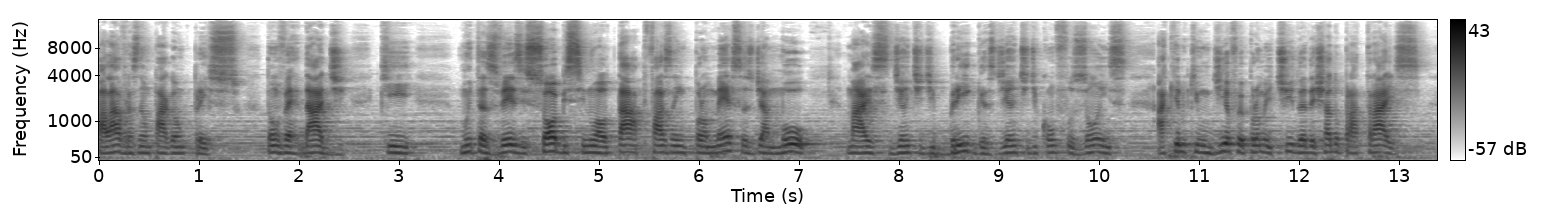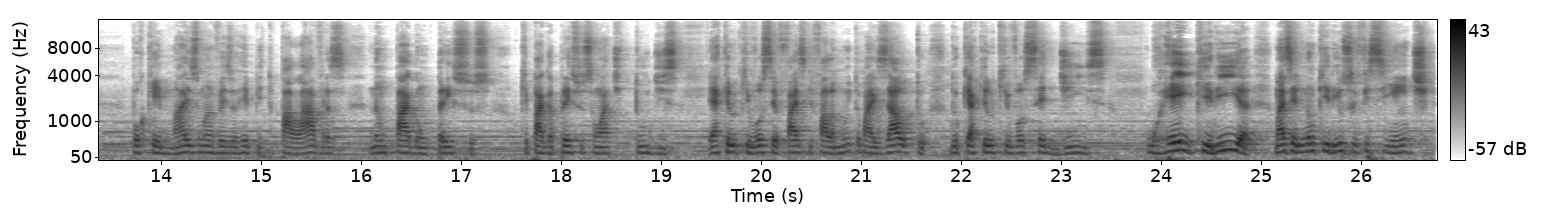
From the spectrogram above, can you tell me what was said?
Palavras não pagam preço. Tão verdade que muitas vezes sobe-se no altar, fazem promessas de amor, mas diante de brigas, diante de confusões, aquilo que um dia foi prometido é deixado para trás, porque, mais uma vez eu repito, palavras não pagam preços, o que paga preços são atitudes, é aquilo que você faz que fala muito mais alto do que aquilo que você diz. O rei queria, mas ele não queria o suficiente.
